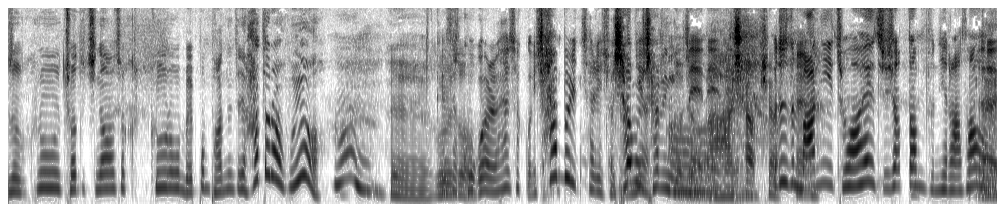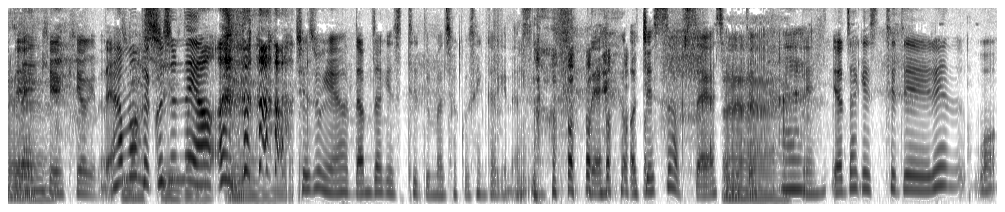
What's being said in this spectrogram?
그래서 그럼 저도 지나가서 그- 그거 몇번 봤는데 하더라고요. 음. 네, 그래서, 그래서 하셨군요. 샵을 차리셨군요. 샵을 차린 거죠. 네네네. 아, 샵, 샵. 어쨌든 네. 많이 좋아해 주셨던 분이라서 아, 네, 네. 기, 기억이 나요. 네, 한번 뵙고 싶네요. 네. 죄송해요. 남자 게스트들만 자꾸 생각이 나서. 네, 어쩔 수 없어요. 저희도. 네. 네, 여자 게스트들은 뭐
